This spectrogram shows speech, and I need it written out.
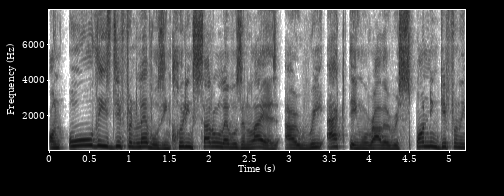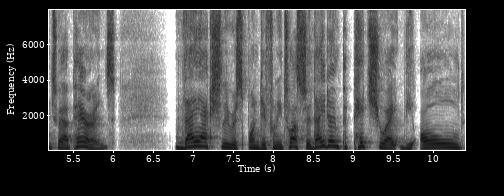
on all these different levels, including subtle levels and layers, are reacting or rather responding differently to our parents. They actually respond differently to us. So they don't perpetuate the old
